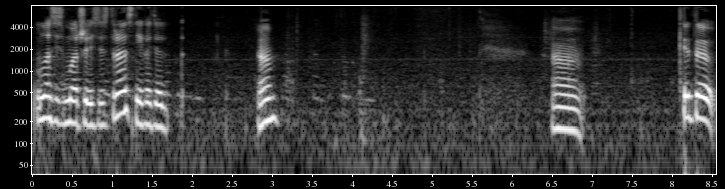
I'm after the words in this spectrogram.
У нас есть младшая сестра, с ней хотят... А? а это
